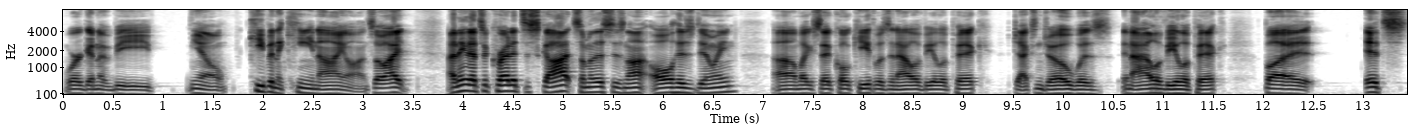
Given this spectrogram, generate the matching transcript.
we're gonna be you know keeping a keen eye on. So I I think that's a credit to Scott. Some of this is not all his doing. Um, like I said, Colt Keith was an Al Avila pick. Jackson Jobe was an Al Avila pick, but it's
